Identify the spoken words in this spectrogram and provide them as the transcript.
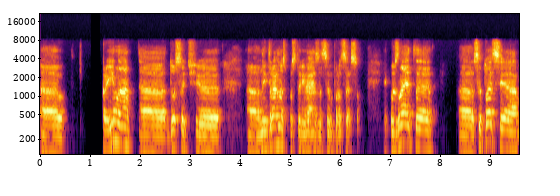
Е, Країна е, досить е, нейтрально спостерігає за цим процесом. Як ви знаєте, ситуація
